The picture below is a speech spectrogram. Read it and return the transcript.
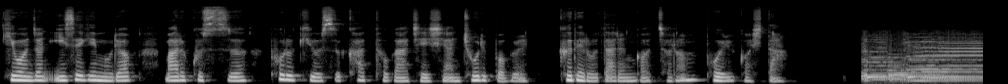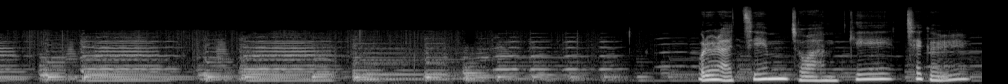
기원전 2세기 무렵 마르쿠스 포르키우스 카토가 제시한 조리법을 그대로 따른 것처럼 보일 것이다. 월요일 아침 저와 함께 책을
